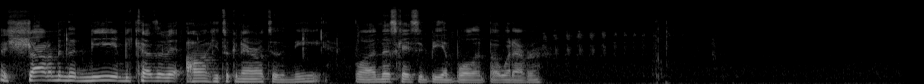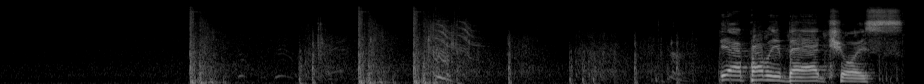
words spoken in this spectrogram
I shot him in the knee, and because of it, oh, he took an arrow to the knee. Well, in this case, it'd be a bullet, but whatever. Yeah, probably a bad choice.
